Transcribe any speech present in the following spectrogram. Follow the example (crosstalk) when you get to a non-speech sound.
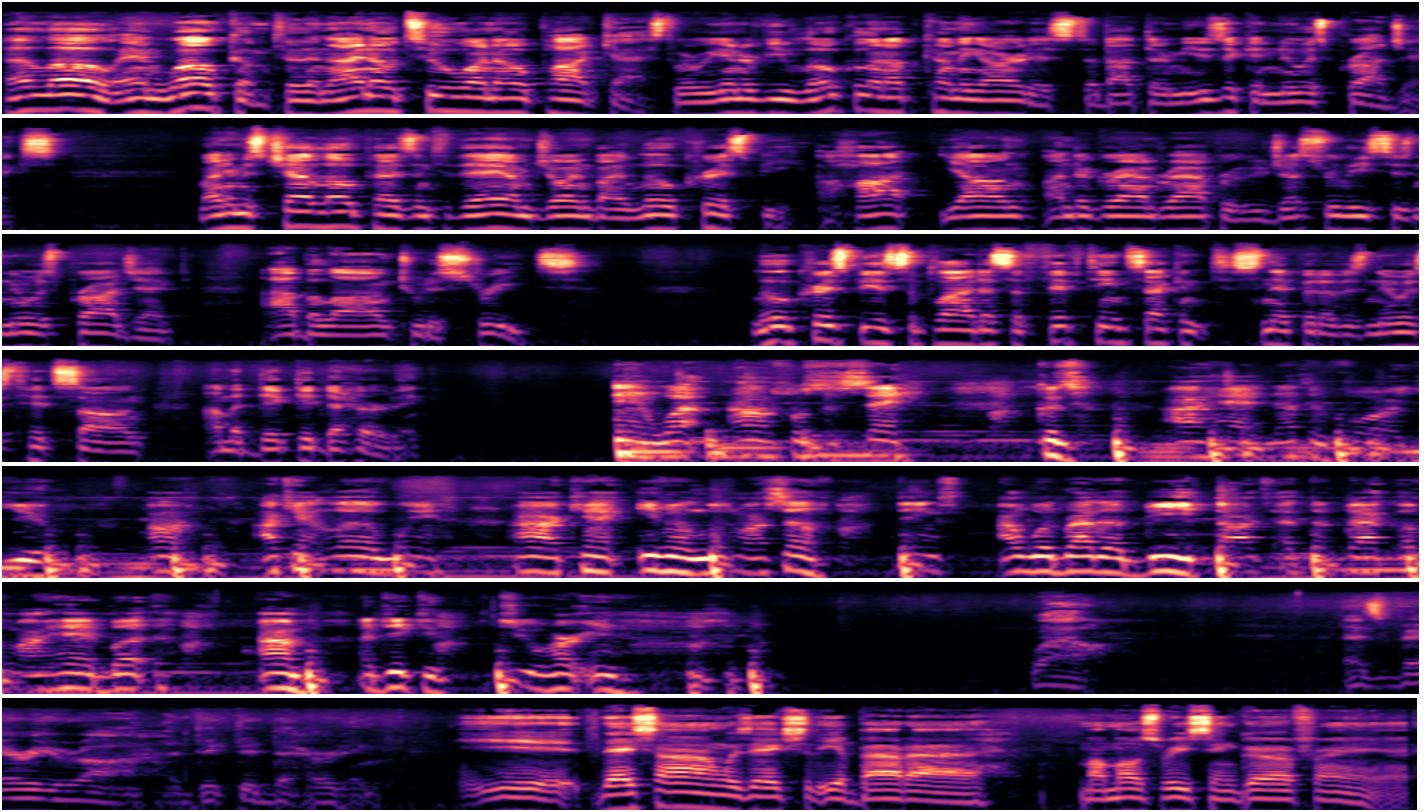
Hello and welcome to the 90210 podcast, where we interview local and upcoming artists about their music and newest projects. My name is Chet Lopez, and today I'm joined by Lil Crispy, a hot, young, underground rapper who just released his newest project, I Belong to the Streets. Lil Crispy has supplied us a 15 second snippet of his newest hit song, I'm Addicted to Hurting. And what I'm supposed to say, cause I had nothing for you. Uh, I can't love when I can't even lose myself. Things I would rather be thoughts at the back of my head, but I'm addicted to hurting. Wow. That's very raw, addicted to hurting. Yeah, that song was actually about uh my most recent girlfriend.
